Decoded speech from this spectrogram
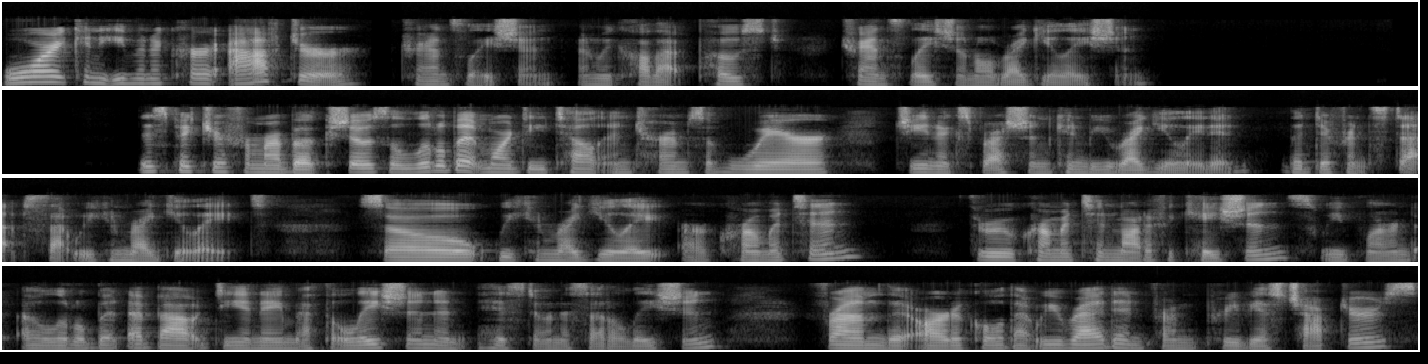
or it can even occur after translation, and we call that post translational regulation. This picture from our book shows a little bit more detail in terms of where gene expression can be regulated, the different steps that we can regulate. So we can regulate our chromatin through chromatin modifications. We've learned a little bit about DNA methylation and histone acetylation from the article that we read and from previous chapters.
